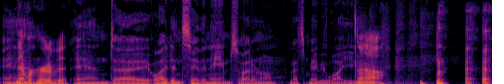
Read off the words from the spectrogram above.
And, Never heard of it. And uh, well, I didn't say the name, so I don't know. That's maybe why you. Oh.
